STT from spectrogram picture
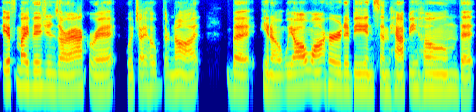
if my visions are accurate, which I hope they're not, but you know, we all want her to be in some happy home that,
